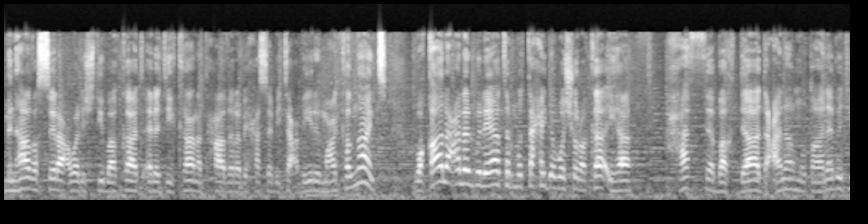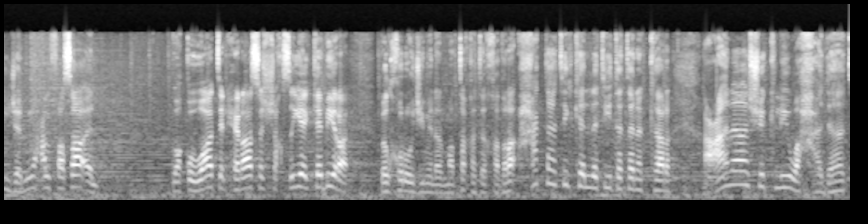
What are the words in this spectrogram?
من هذا الصراع والاشتباكات التي كانت حاضرة بحسب تعبير مايكل نايتس وقال على الولايات المتحدة وشركائها حث بغداد على مطالبة جميع الفصائل وقوات الحراسة الشخصية الكبيرة بالخروج من المنطقة الخضراء حتى تلك التي تتنكر على شكل وحدات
